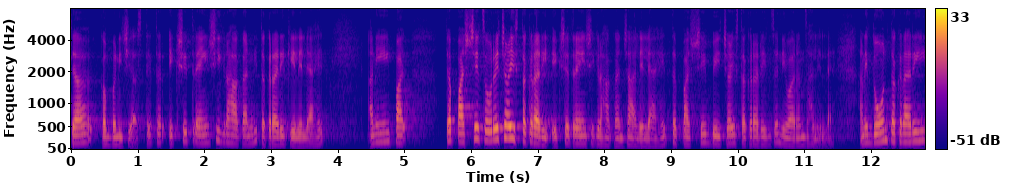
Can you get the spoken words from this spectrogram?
त्या कंपनीची असते. तर एकशे त्र्याऐंशी ग्राहकांनी तक्रारी केलेल्या आहेत. आणि पा त्या पाचशे चौवेचाळीस तक्रारी एकशे त्र्याऐंशी ग्राहकांच्या आलेल्या आहेत. तर पाचशे बेचाळीस तक्रारींचं निवारण झालेलं आहे. आणि दोन तक्रारी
